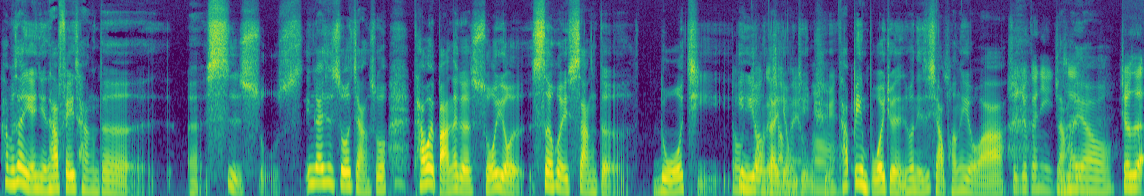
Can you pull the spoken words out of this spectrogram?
他不算严谨，他非常的呃世俗，应该是说讲说他会把那个所有社会上的逻辑应用再用进去，哦，他并不会觉得你说你是小朋友啊，所以就跟你就是要就是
